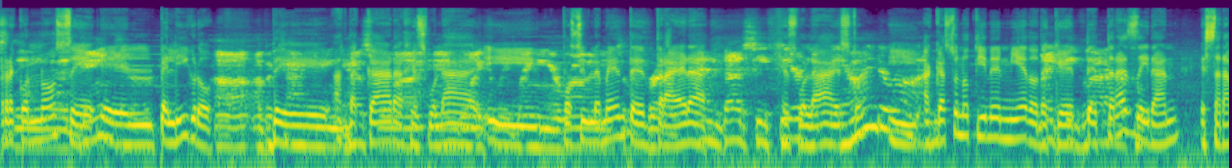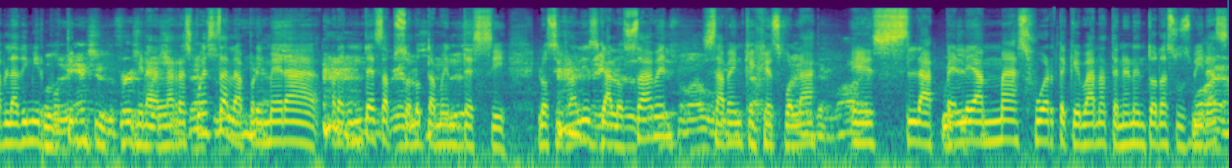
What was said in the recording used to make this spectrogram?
reconoce el peligro uh, de atacar a Hezbollah y posiblemente traer a Hezbollah a esto? ¿Y acaso no tienen miedo de que detrás de Irán estará Vladimir Putin? Mira, la respuesta a la primera pregunta es absolutamente sí. Los israelíes ya lo saben, saben que Hezbollah es la pelea más fuerte que van a tener en todas sus vidas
